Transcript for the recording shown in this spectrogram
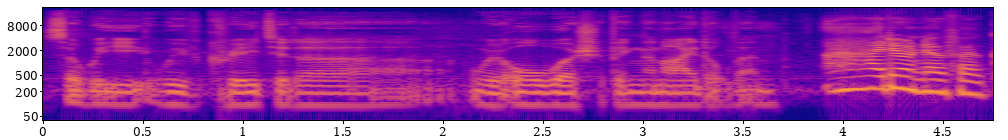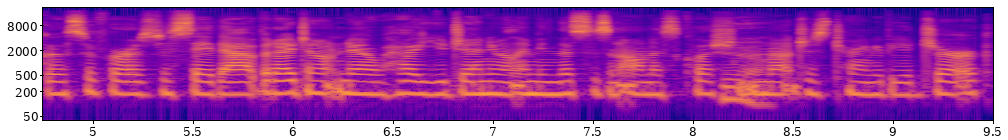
So we we've created a we're all worshiping an idol then. I don't know if I would go so far as to say that, but I don't know how you genuinely. I mean, this is an honest question. Yeah. I'm not just trying to be a jerk.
